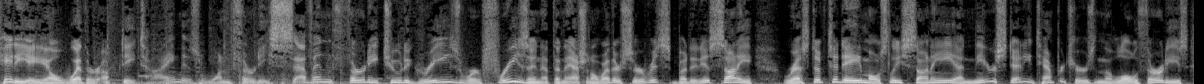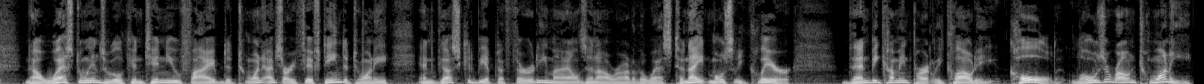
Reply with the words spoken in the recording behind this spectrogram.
KDAL weather update time is 137, 32 degrees. We're freezing at the National Weather Service, but it is sunny. Rest of today, mostly sunny and near steady temperatures in the low 30s. Now, west winds will continue 5 to 20, I'm sorry, 15 to 20, and gusts could be up to 30 miles an hour out of the west. Tonight, mostly clear then becoming partly cloudy. Cold, lows around 20,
